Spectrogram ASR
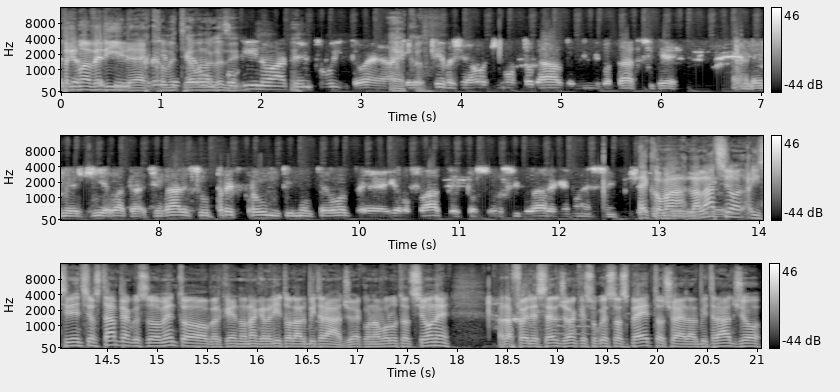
primaverile ecco mettiamola così un pochino ha influito eh, anche ecco. perché faceva oggi molto caldo quindi può darsi che eh, le energie, guarda, girare su tre fronti molte volte io l'ho fatto e posso assicurare che non è semplice. Ecco, ma la Lazio in silenzio stampa in questo momento perché non ha gradito l'arbitraggio, ecco, una valutazione Raffaele Sergio anche su questo aspetto, cioè l'arbitraggio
